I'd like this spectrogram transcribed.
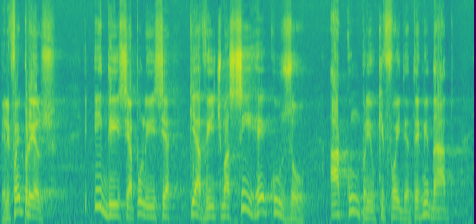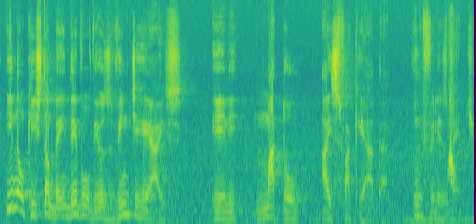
Ele foi preso e disse à polícia que a vítima se recusou a cumprir o que foi determinado e não quis também devolver os 20 reais. Ele matou a esfaqueada, infelizmente.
